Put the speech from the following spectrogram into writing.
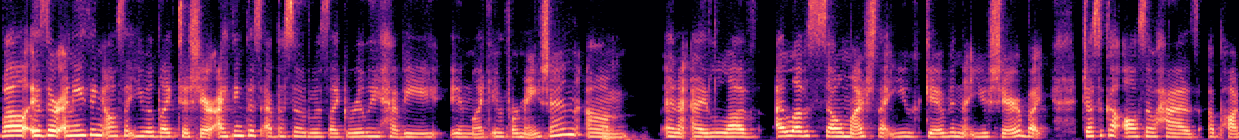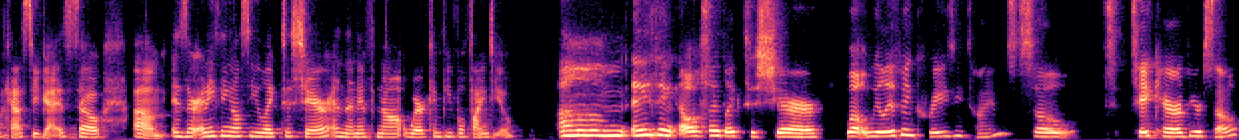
well, is there anything else that you would like to share? I think this episode was like really heavy in like information. Um, and I love I love so much that you give and that you share. But Jessica also has a podcast, you guys. So, um, is there anything else you like to share? And then, if not, where can people find you? Um, anything else I'd like to share? Well, we live in crazy times, so t- take care of yourself.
